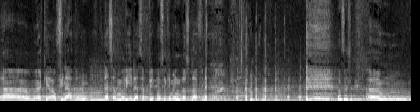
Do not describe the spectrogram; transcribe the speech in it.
a, aquele ao finado, hum? dessa Maria, dessa Pedro, não sei o que, mas não se dá afinado. Ou seja, hum,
